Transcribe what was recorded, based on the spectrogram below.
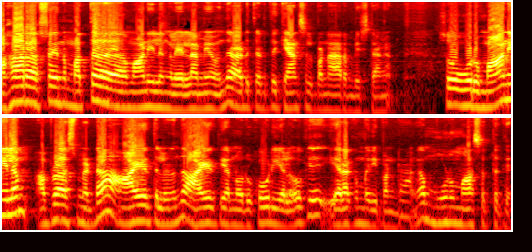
மகாராஷ்டிரா இன்னும் மற்ற மாநிலங்கள் எல்லாமே வந்து அடுத்தடுத்து கேன்சல் பண்ண ஆரம்பிச்சிட்டாங்க. ஸோ ஒரு மாநிலம் அப்ராக்சிமேட்டாக ஆயிரத்துலேருந்து ஆயிரத்தி இரநூறு கோடி அளவுக்கு இறக்குமதி பண்ணுறாங்க மூணு மாதத்துக்கு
